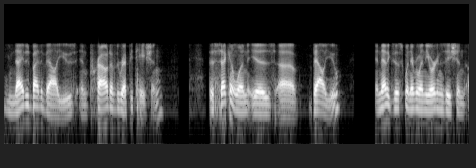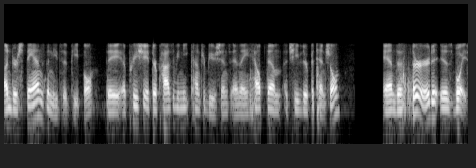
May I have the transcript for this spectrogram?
united by the values, and proud of the reputation. The second one is uh, value, and that exists when everyone in the organization understands the needs of people they appreciate their positive, unique contributions, and they help them achieve their potential. And the third is voice,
